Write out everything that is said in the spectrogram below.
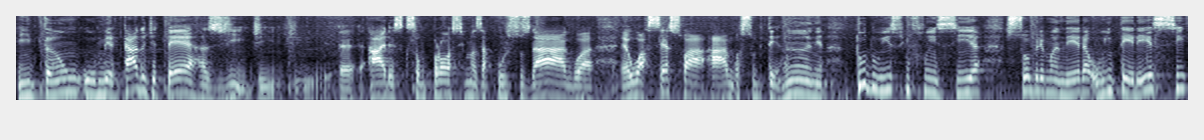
Então, o mercado de terras, de, de, de é, áreas que são próximas a cursos d'água, é, o acesso à, água subterrânea, tudo isso influencia sobremaneira o interesse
